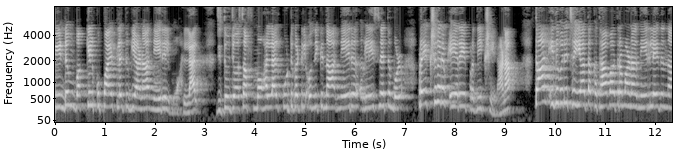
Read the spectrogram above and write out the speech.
വീണ്ടും വക്കീൽ കുപ്പായത്തിലെത്തുകയാണ് നേരിൽ മോഹൻലാൽ. ജിത്തു ജോസഫ് മോഹൻലാൽ കൂട്ടുകെട്ടിൽ ഒന്നിക്കുന്ന നേര് റിലീസിനെത്തുമ്പോൾ പ്രേക്ഷകരും ഏറെ പ്രതീക്ഷയിലാണ്. താൻ ഇതുവരെ ചെയ്യാത്ത കഥാപാത്രമാണ് നേരിലേതെന്ന്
